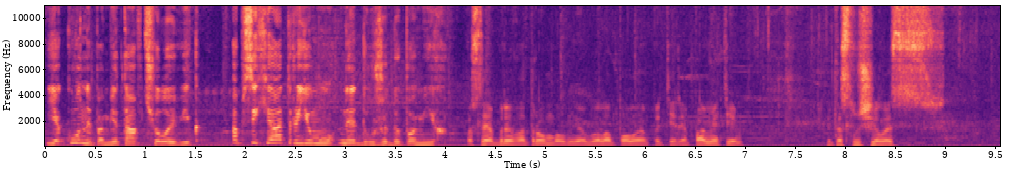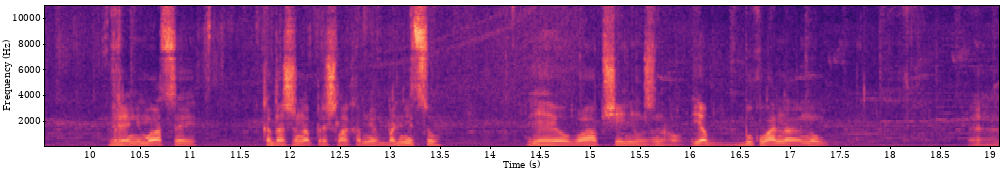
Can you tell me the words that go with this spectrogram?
яку не пам'ятав чоловік. А психіатр йому не дуже допоміг. После обрыва тромба у меня была полная потеря памяти. Это случилось в реанимации. Когда жена пришла ко мне в больницу, я ее вообще не узнал. Я буквально, ну, э,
